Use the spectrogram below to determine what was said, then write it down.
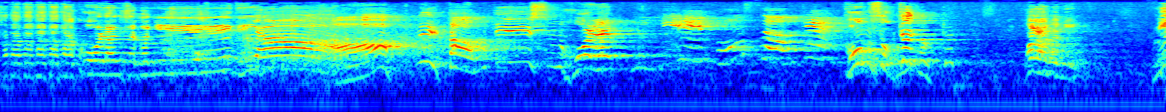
她，她，她，她，她，她果然是个女的呀！啊，你到底是何人？你冯守正，冯守贞，我来问你，你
